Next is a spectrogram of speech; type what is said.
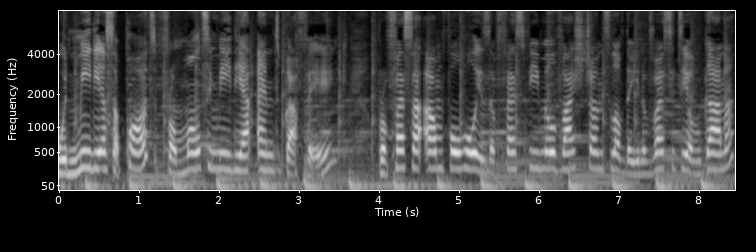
with media support from Multimedia and Graphic. Professor Amfo, who is the first female vice chancellor of the University of Ghana,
